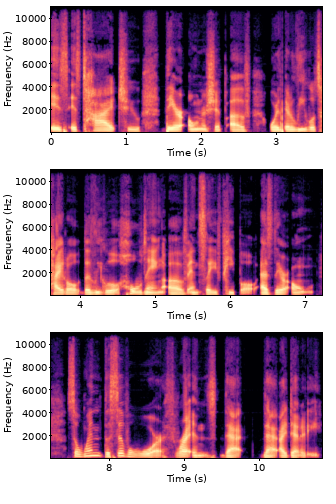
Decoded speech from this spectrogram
is is tied to their ownership of or their legal title the legal holding of enslaved people as their own. So when the civil war threatens that that identity,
